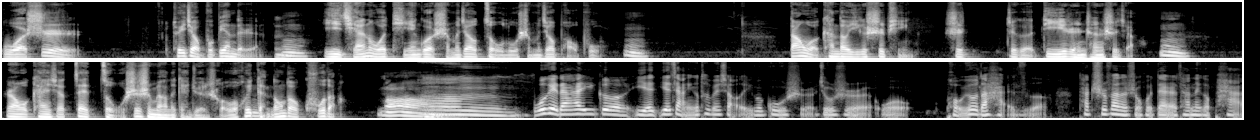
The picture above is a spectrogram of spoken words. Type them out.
我是腿脚不便的人，嗯。以前我体验过什么叫走路，什么叫跑步。嗯。当我看到一个视频是这个第一人称视角，嗯。让我看一下在走是什么样的感觉的时候，我会感动到哭的。啊。嗯，我给大家一个也也讲一个特别小的一个故事，就是我朋友的孩子，他吃饭的时候会带着他那个 pad，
